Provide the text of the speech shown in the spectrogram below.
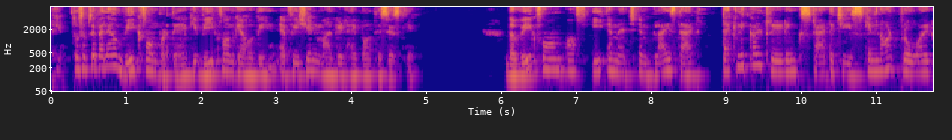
ठीक है तो सबसे पहले हम वीक फॉर्म पढ़ते हैं कि वीक फॉर्म क्या होती है? एफिशिएंट मार्केट हाइपोथेसिस की। The weak form of E M H implies that technical trading strategies can not provide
